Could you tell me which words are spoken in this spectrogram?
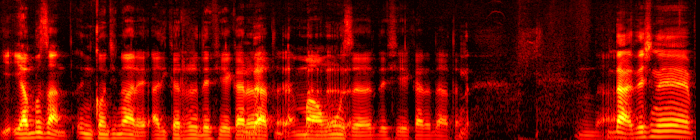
E, e amuzant în continuare, adică râd de fiecare Da, dată, da, mă da, da, amuză de fiecare dată. Da. Da. Da, deci ne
